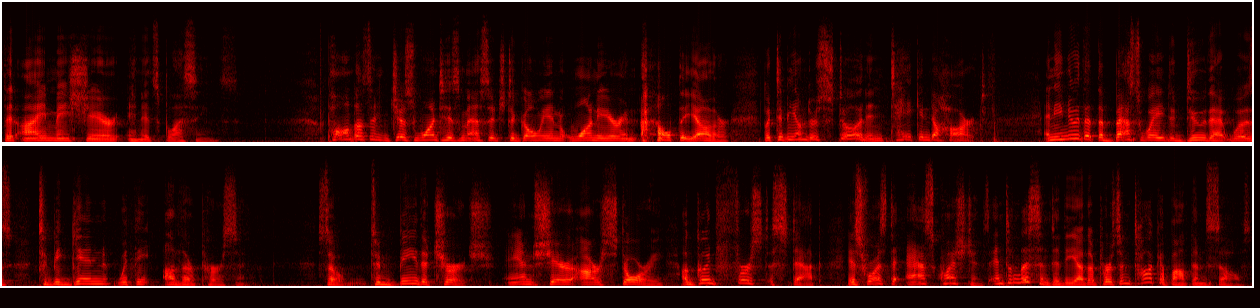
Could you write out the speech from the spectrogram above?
that I may share in its blessings. Paul doesn't just want his message to go in one ear and out the other, but to be understood and taken to heart. And he knew that the best way to do that was to begin with the other person. So, to be the church and share our story, a good first step is for us to ask questions and to listen to the other person talk about themselves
